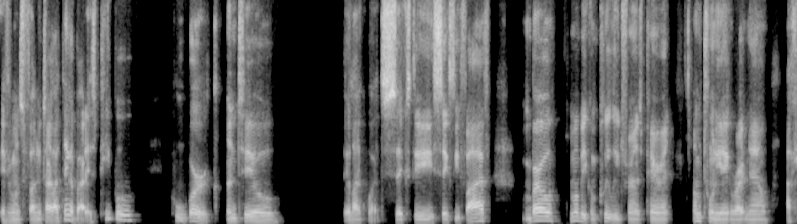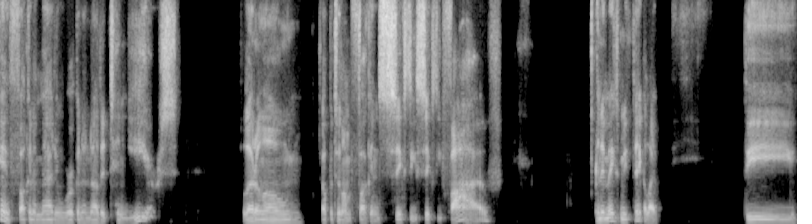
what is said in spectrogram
Everyone's fucking tired. Like, think about it. It's people who work until they're like what 60 65 bro i'm gonna be completely transparent. I'm 28 right now. I can't fucking imagine working another 10 years let alone up until i'm fucking 60 65 and it makes me think like the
